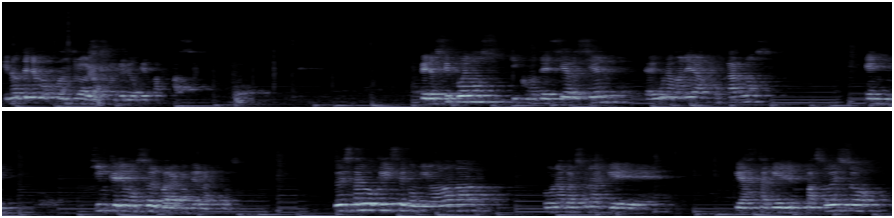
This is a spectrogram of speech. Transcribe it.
que no tenemos control sobre lo que pasa. Pero sí podemos, y como te decía recién, de alguna manera enfocarnos en quién queremos ser para cambiar las cosas. Entonces, algo que hice con mi mamá, con una persona que, que hasta que pasó eso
